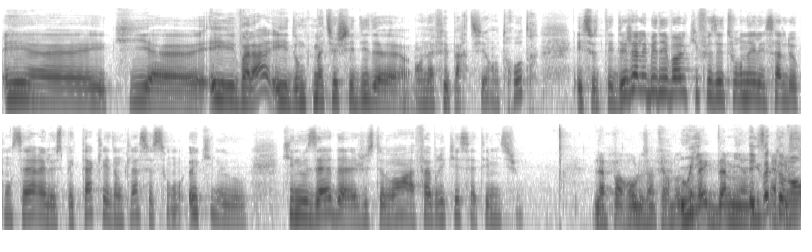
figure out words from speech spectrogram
et euh, euh, et voilà. Et donc Mathieu Chédid euh, en a fait partie entre autres. Et c'était déjà les bénévoles qui faisaient tourner les salles de concert et le spectacle. Et donc là, ce sont eux qui nous qui nous aident justement à fabriquer cette émission. La parole aux internautes Oui, avec Damien. Exactement.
